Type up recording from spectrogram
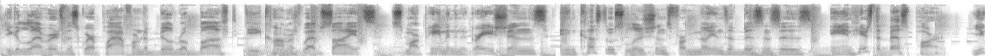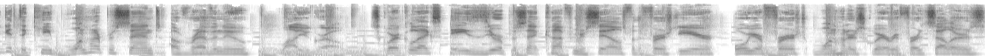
You can leverage the Square platform to build robust e commerce websites, smart payment integrations, and custom solutions for millions of businesses. And here's the best part you get to keep 100% of revenue while you grow. Square collects a 0% cut from your sales for the first year or your first 100 Square referred sellers.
